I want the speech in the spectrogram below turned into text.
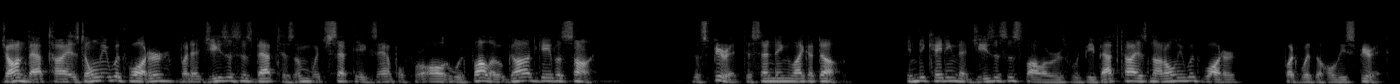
John baptized only with water, but at Jesus' baptism, which set the example for all who would follow, God gave a sign, the Spirit descending like a dove, indicating that Jesus' followers would be baptized not only with water, but with the Holy Spirit.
